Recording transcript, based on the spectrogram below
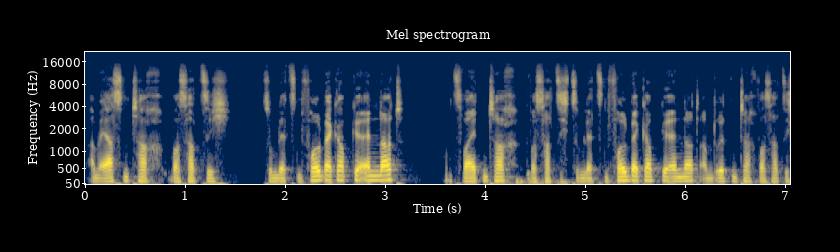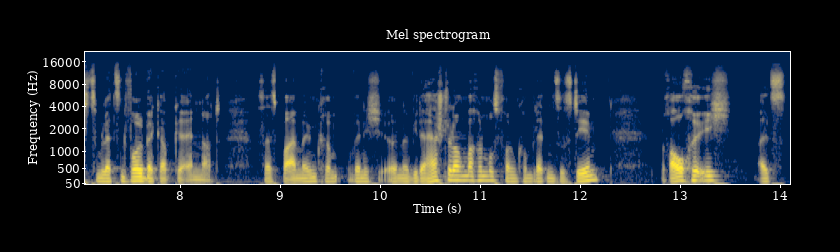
am ersten Tag, was hat sich zum letzten Vollbackup geändert, am zweiten Tag, was hat sich zum letzten Vollbackup geändert, am dritten Tag, was hat sich zum letzten Vollbackup geändert. Das heißt, bei einem, wenn ich äh, eine Wiederherstellung machen muss von einem kompletten System, brauche ich als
